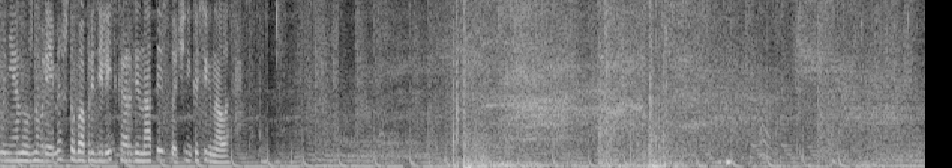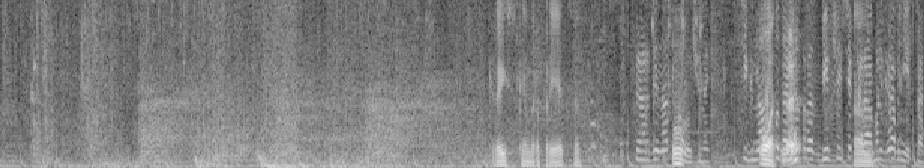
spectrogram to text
Мне нужно время, чтобы определить координаты источника сигнала. Героическое мероприятие. Координаты получены. Сигнал О, подает да? разбившийся Там. корабль-гробница.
